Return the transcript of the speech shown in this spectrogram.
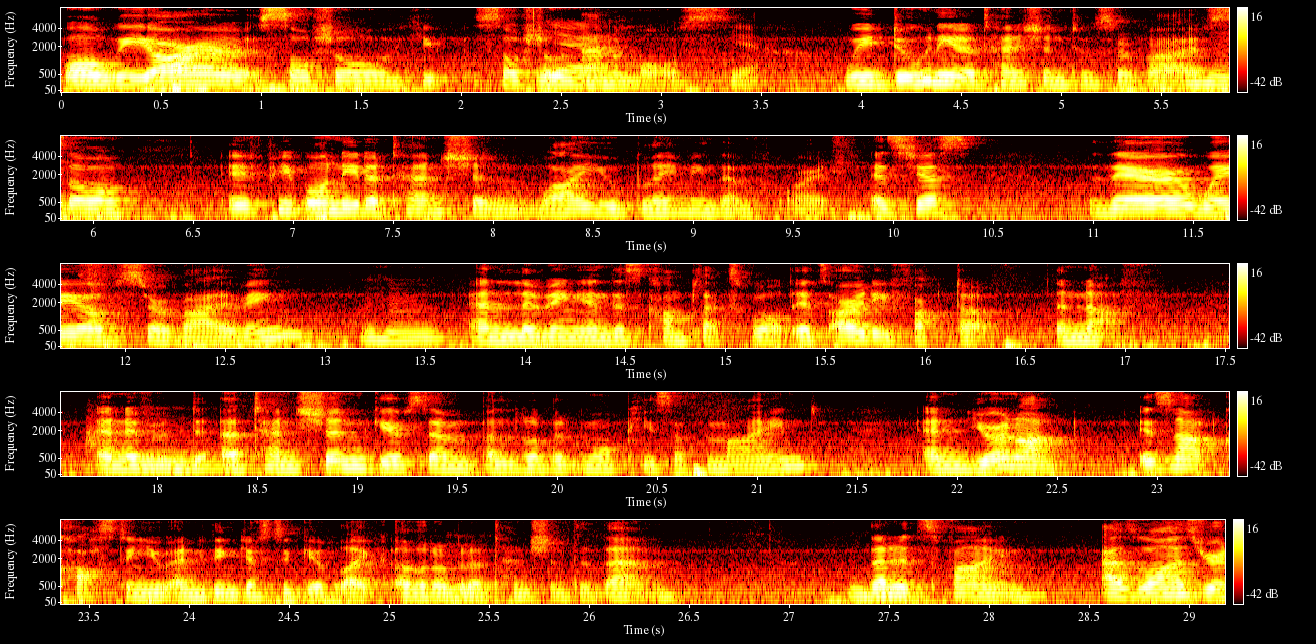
well, we are social social Yeah. animals. Yeah. We do need attention to survive. Mhm. So, if people need attention, why are you blaming them for it? It's just their way of surviving Mm-hmm. and living in this complex world. It's already fucked up enough. And if Mm. attention gives them a little bit more peace of mind, and you're not, it's not costing you anything just to give like a little bit of Mm. attention to them then Mhm. it's fine as long as you're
